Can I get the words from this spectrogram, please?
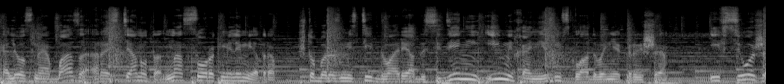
Колесная база растянута на 40 мм, чтобы разместить два ряда сидений и механизм складывания крыши. И все же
